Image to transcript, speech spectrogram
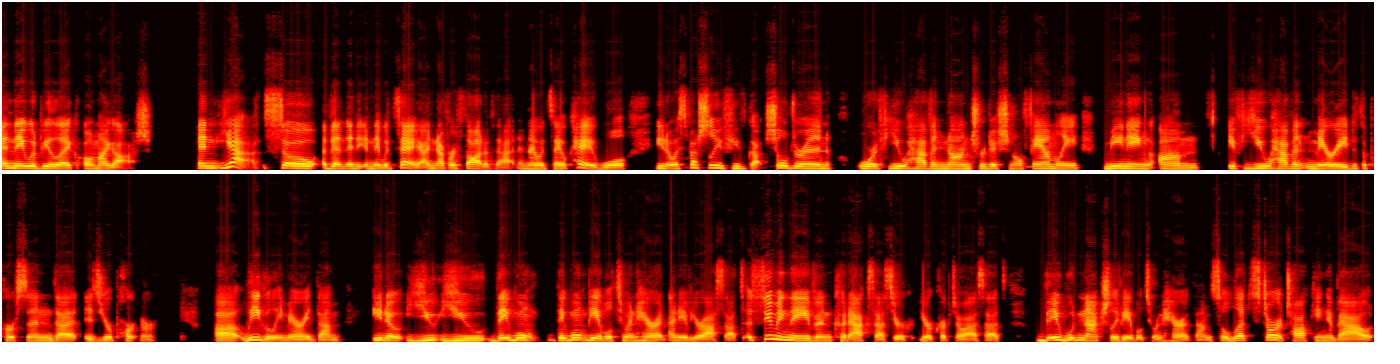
And they would be like, oh my gosh. And yeah, so then, and they would say, I never thought of that. And I would say, okay, well, you know, especially if you've got children or if you have a non traditional family, meaning um, if you haven't married the person that is your partner, uh, legally married them, you know you you they won't they won't be able to inherit any of your assets assuming they even could access your your crypto assets. They wouldn't actually be able to inherit them. So let's start talking about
